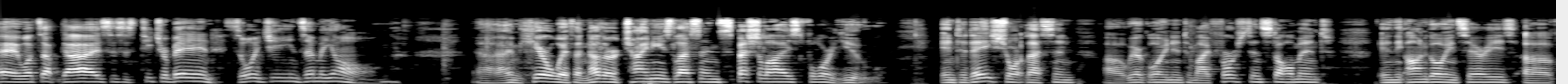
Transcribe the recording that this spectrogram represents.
Hey, what's up, guys? This is Teacher Ben, Zoijin Zemayong. Uh, I'm here with another Chinese lesson specialized for you. In today's short lesson, uh, we are going into my first installment in the ongoing series of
